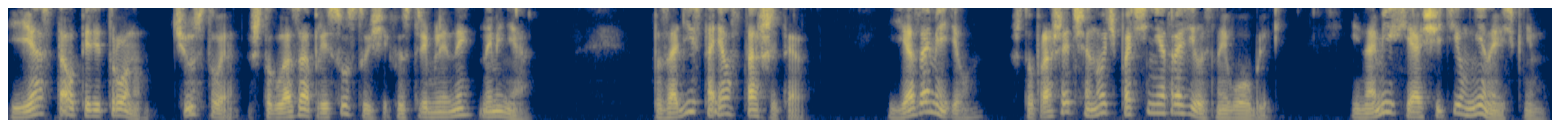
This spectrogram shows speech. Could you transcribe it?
И я стал перед троном, чувствуя, что глаза присутствующих устремлены на меня. Позади стоял старший Терл. Я заметил, что прошедшая ночь почти не отразилась на его облике, и на миг я ощутил ненависть к нему.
